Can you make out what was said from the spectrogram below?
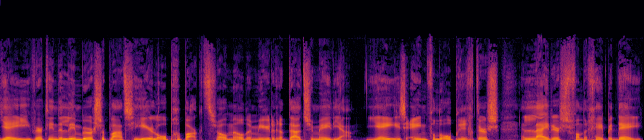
J, werd in de Limburgse plaats Heerlen opgepakt, zo melden meerdere Duitse media. J is een van de oprichters en leiders van de GPD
